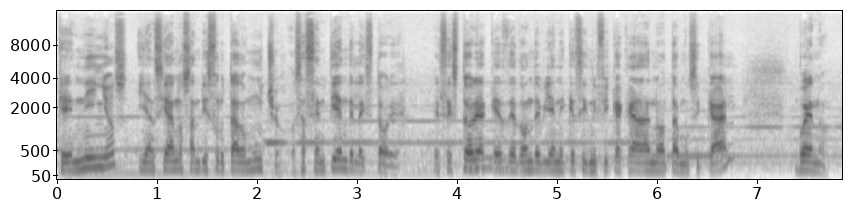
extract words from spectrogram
que niños y ancianos han disfrutado mucho. O sea, se entiende la historia. Esa historia que es de dónde viene, qué significa cada nota musical. Bueno,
